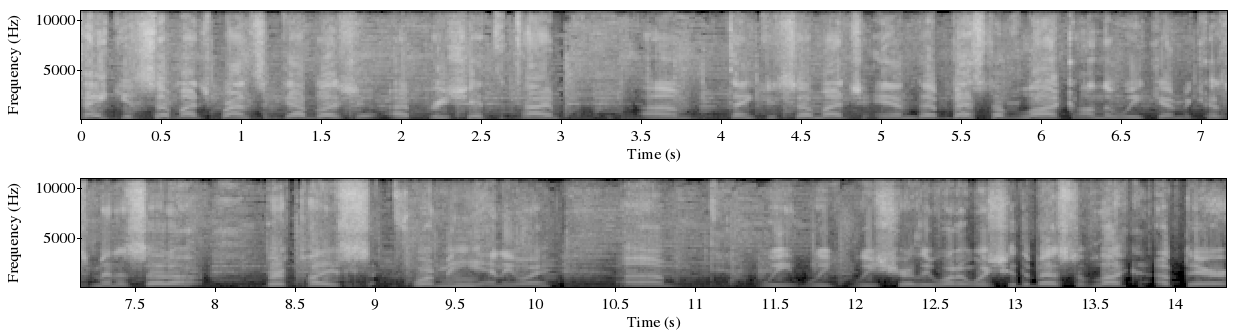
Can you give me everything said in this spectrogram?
thank you so much, Bronson. God bless you. I appreciate the time. Um, thank you so much, and uh, best of luck on the weekend because Minnesota, birthplace for me anyway. Um, we, we, we surely want to wish you the best of luck up there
